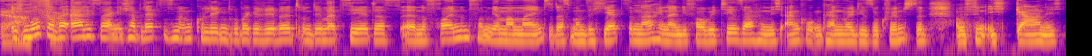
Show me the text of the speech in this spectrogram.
Ja, ich muss fuck. aber ehrlich sagen, ich habe letztens mit einem Kollegen drüber geredet und dem erzählt, dass äh, eine Freundin von mir mal meinte, dass man sich jetzt im Nachhinein die VBT-Sachen nicht angucken kann, weil die so cringe sind. Aber finde ich gar nicht.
